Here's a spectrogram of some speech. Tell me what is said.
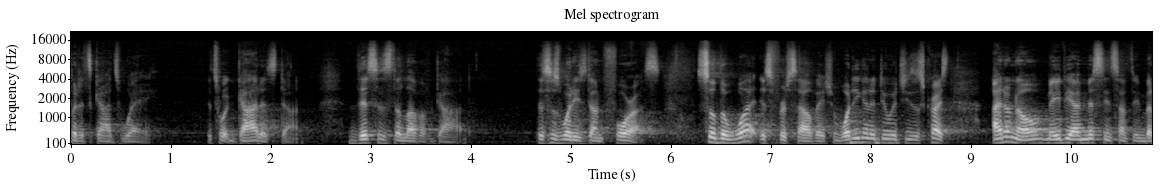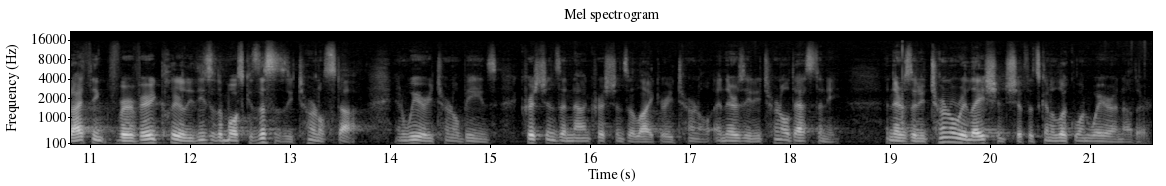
but it's God's way. It's what God has done. This is the love of God. This is what He's done for us. So, the what is for salvation. What are you going to do with Jesus Christ? I don't know. Maybe I'm missing something, but I think very, very clearly these are the most, because this is eternal stuff. And we are eternal beings. Christians and non Christians alike are eternal. And there's an eternal destiny. And there's an eternal relationship that's going to look one way or another.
